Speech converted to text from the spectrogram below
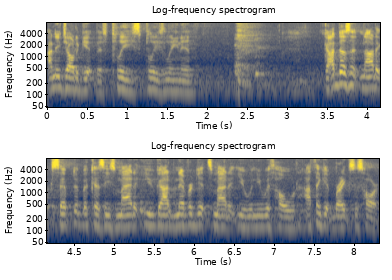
I need y'all to get this. Please, please lean in. God doesn't not accept it because He's mad at you. God never gets mad at you when you withhold. I think it breaks His heart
